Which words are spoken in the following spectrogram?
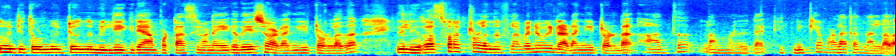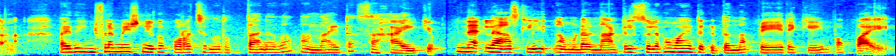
നൂറ്റി തൊണ്ണൂറ്റൊന്ന് മില്ലിഗ്രാം പൊട്ടാസ്യമാണ് ഏകദേശം അടങ്ങിയിട്ടുള്ളത്. ഇതിൽ ഇറസ്വറട്രോൾ എന്ന ഫ്ലവനോയിഡ് അടങ്ങിയിട്ടുണ്ട്. അത് നമ്മളുടെ കിഡ്നിക്ക് വളരെ നല്ലതാണ്. അതായത് ഇൻഫ്ലമേഷനെയൊക്കെ കുറച്ച് നിർത്താനത് നന്നായിട്ട് സഹായിക്കും. പിന്നെ ലാസ്റ്റ്ലി നമ്മുടെ നാട്ടിൽ സുലഭമായിട്ട് കിട്ടുന്ന പേരയ്ക്കയും പപ്പായയും.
